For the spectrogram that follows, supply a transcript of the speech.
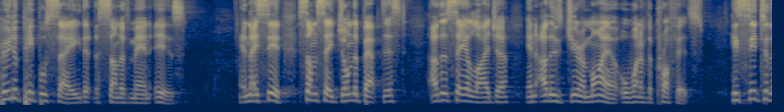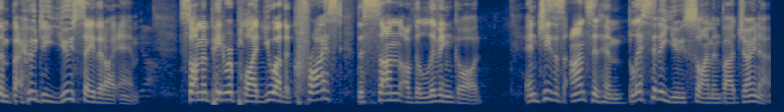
Who do people say that the Son of Man is? And they said, Some say John the Baptist Others say Elijah, and others Jeremiah or one of the prophets. He said to them, But who do you say that I am? Simon Peter replied, You are the Christ, the Son of the living God. And Jesus answered him, Blessed are you, Simon Bar Jonah,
